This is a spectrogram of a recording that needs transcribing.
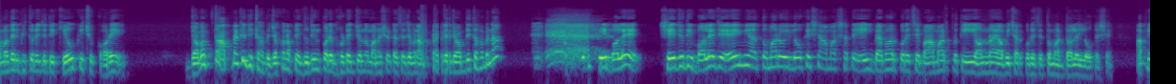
আমাদের ভিতরে যদি কেউ কিছু করে, জবাব তো আপনাকে দিতে হবে। যখন আপনি দুদিন পরে ভোটের জন্য মানুষের কাছে যাবেন, আপনাকে জবাব দিতে হবে না? সে বলে, সে যদি বলে যে, এই মিয়া, তোমার ওই লোক এসে আমার সাথে এই ব্যবহার করেছে বা আমার প্রতি এই অন্যায় অবিচার করেছে, তোমার দলের লোক এসে। আপনি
